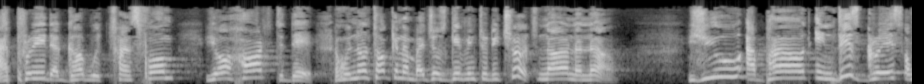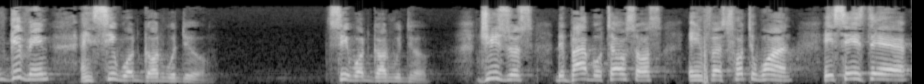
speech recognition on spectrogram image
I pray that God will transform your heart today. And we're not talking about just giving to the church. No, no, no. You abound in this grace of giving and see what God will do. See what God will do. Jesus, the Bible tells us in verse 41, he says there,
